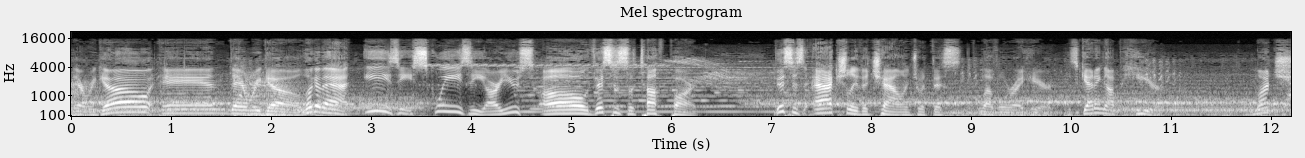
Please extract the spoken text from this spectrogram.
There we go, and there we go. Look at that. Easy squeezy. Are you... oh, this is the tough part. This is actually the challenge with this level right here. It's getting up here. Much,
